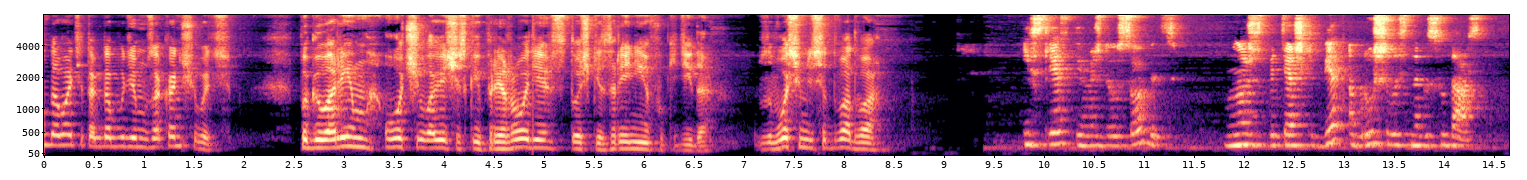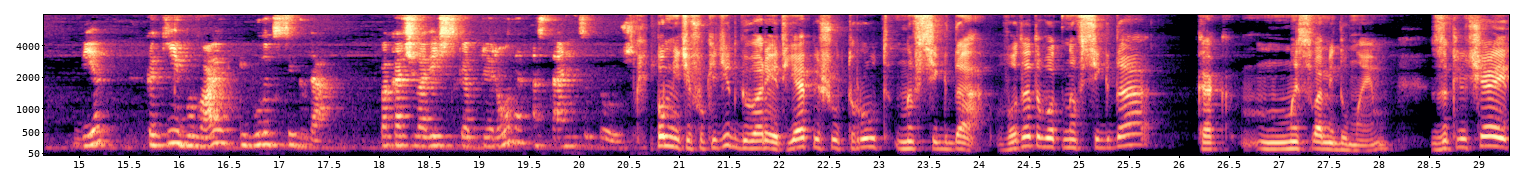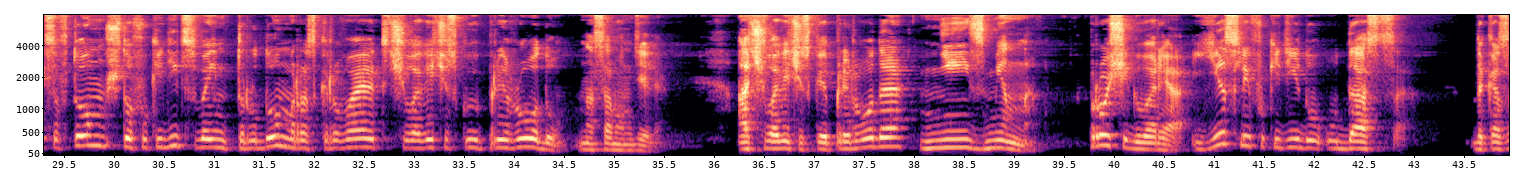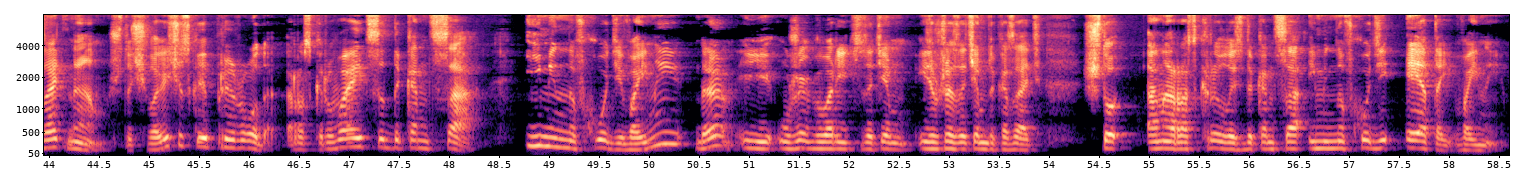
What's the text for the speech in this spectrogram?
Ну, давайте тогда будем заканчивать. Поговорим о человеческой природе с точки зрения Фукидида. 82.2. И вследствие междоусобиц множество тяжких бед обрушилось на государство. Бед, какие бывают и будут всегда, пока человеческая природа останется той же. Помните, Фукидид говорит, я пишу труд навсегда. Вот это вот навсегда, как мы с вами думаем, заключается в том, что Фукидид своим трудом раскрывает человеческую природу на самом деле. А человеческая природа неизменна. Проще говоря, если Фукидиду удастся доказать нам, что человеческая природа раскрывается до конца именно в ходе войны, да, и уже говорить затем, и уже затем доказать, что она раскрылась до конца именно в ходе этой войны,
